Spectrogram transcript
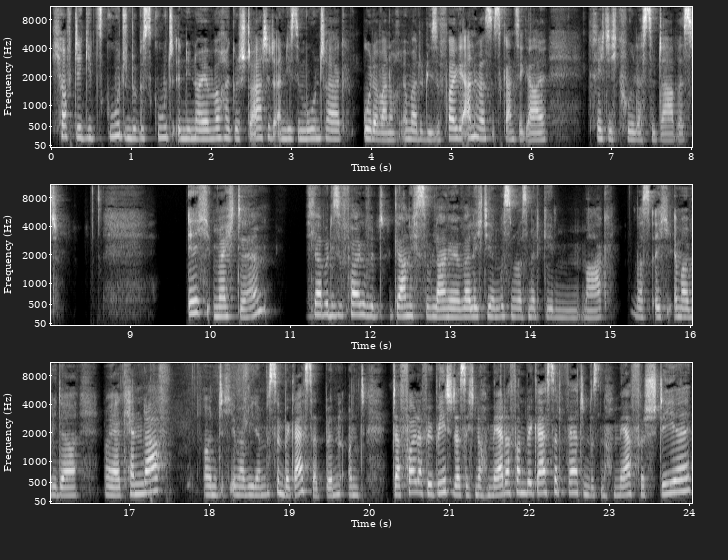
Ich hoffe, dir geht's gut und du bist gut in die neue Woche gestartet an diesem Montag oder wann auch immer du diese Folge anhörst, ist ganz egal. Richtig cool, dass du da bist. Ich möchte, ich glaube, diese Folge wird gar nicht so lange, weil ich dir ein bisschen was mitgeben mag, was ich immer wieder neu erkennen darf und ich immer wieder ein bisschen begeistert bin und da voll dafür bete, dass ich noch mehr davon begeistert werde und das noch mehr verstehe,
